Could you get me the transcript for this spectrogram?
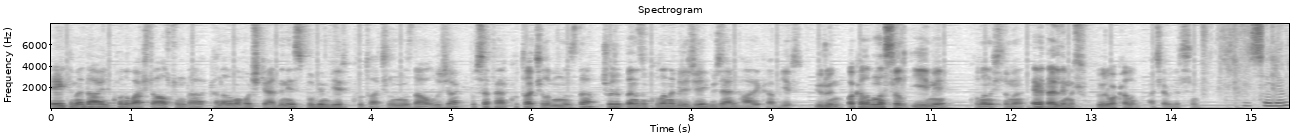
Eğitime dahil konu başlığı altında kanalıma hoş geldiniz. Bugün bir kutu açılımımız daha olacak. Bu sefer kutu açılımımızda çocuklarınızın kullanabileceği güzel, harika bir ürün. Bakalım nasıl, iyi mi, kullanışlı mı? Evet Eldemir, buyur bakalım açabilirsin. Selim.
